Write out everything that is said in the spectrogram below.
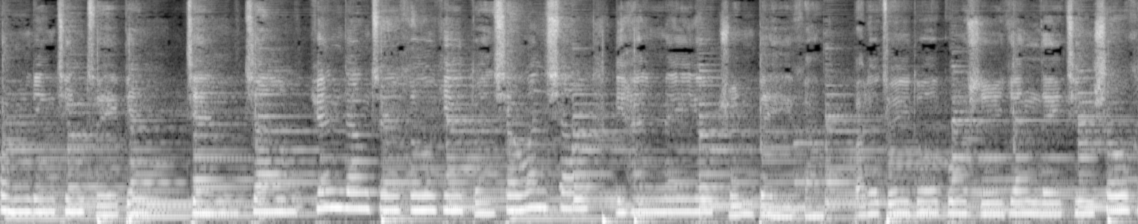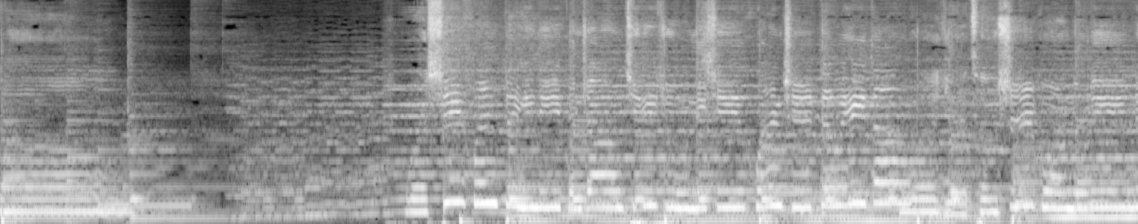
风铃进嘴边尖叫，原谅最后一段小玩笑，你还没有准备好，保留最多不是，眼泪请收好。我喜欢对你关照，记住你喜欢吃的味道。我也曾试过努力留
